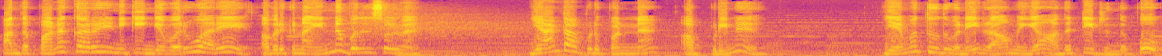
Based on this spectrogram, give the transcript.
அந்த பணக்காரர் இன்னைக்கு இங்க வருவாரே அவருக்கு நான் என்ன பதில் சொல்வேன்? ஏன்டா அப்படி பண்ண? அப்படின்னு யமதூதுவனை ராமையா அதட்டிட்டு இருந்தப்போ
